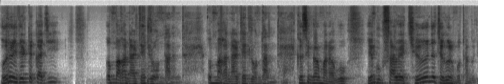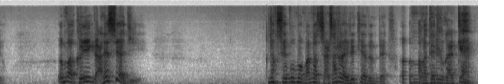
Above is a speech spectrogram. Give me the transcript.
어른이 될 때까지 엄마가 날 데리러 온다는데, 엄마가 날 데리러 온다는데, 그 생각만 하고 영국 사회에 전혀 적응을 못한 거죠. 엄마 그 얘기를 안 했어야지. 그냥 새 부모 만나서 잘 살아라 이렇게 해야 되는데, 엄마가 데리러 갈게.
